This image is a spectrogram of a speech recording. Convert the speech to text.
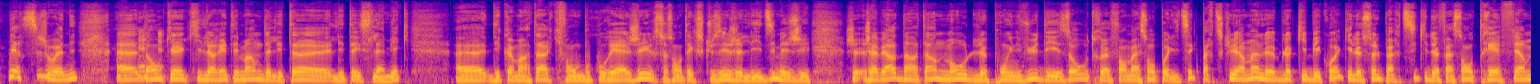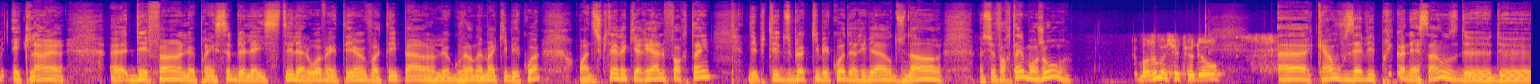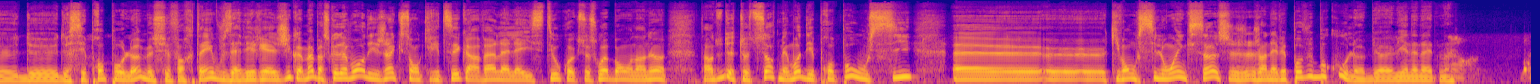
Merci, Joanie. Euh, donc, euh, qu'il aurait été membre de l'État l'État islamique. des commentaires qui font beaucoup réagir, se sont excusés, je l'ai dit, mais j'avais hâte d'entendre, Maude, le point de vue des autres formations politiques, particulièrement le Bloc québécois, qui est le seul parti qui, de façon très ferme et claire, défend le principe de laïcité, la loi 21 votée par le gouvernement québécois. On va en discuter avec Réal Fortin, député du Bloc québécois de Rivière-du Nord. Monsieur Fortin, bonjour. Bonjour, Monsieur Trudeau. Euh, quand vous avez pris connaissance de, de, ces propos-là, Monsieur Fortin, vous avez réagi comment? Parce que de voir des gens qui sont critiques envers la laïcité ou quoi que ce soit, bon, on en a entendu de toutes sortes, mais moi, des propos aussi euh, euh, qui vont aussi loin que ça, j'en avais pas vu beaucoup, là, bien, honnêtement.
